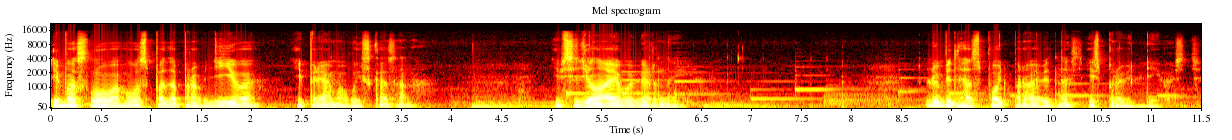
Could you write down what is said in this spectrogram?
Ибо слово Господа правдиво и прямо высказано, и все дела Его верны. Любит Господь праведность и справедливость.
